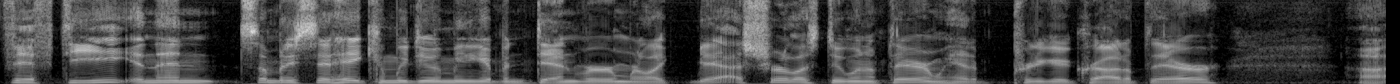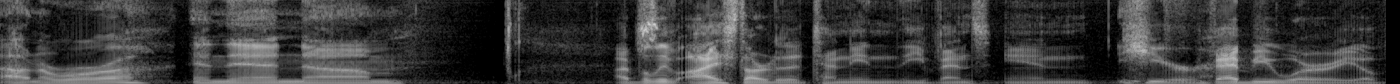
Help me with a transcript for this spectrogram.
fifty, and then somebody said, "Hey, can we do a meeting up in Denver?" And we're like, "Yeah, sure, let's do one up there." And we had a pretty good crowd up there, uh, out in Aurora, and then um, I believe I started attending the events in here. February of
